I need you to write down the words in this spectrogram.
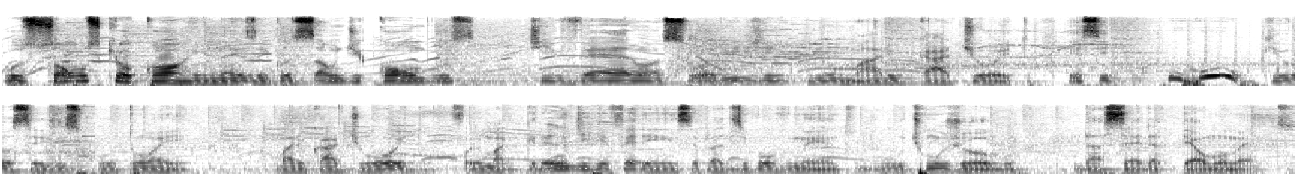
Os sons que ocorrem na execução de combos tiveram a sua origem no Mario Kart 8. Esse uhul que vocês escutam aí. Mario Kart 8 foi uma grande referência para desenvolvimento do último jogo da série até o momento.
